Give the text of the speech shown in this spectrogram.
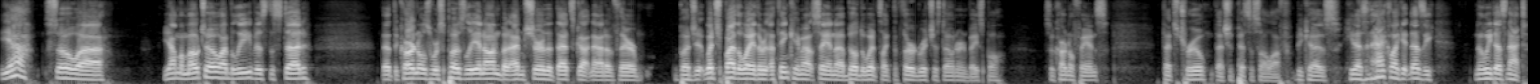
yeah, so uh, Yamamoto, I believe, is the stud that the Cardinals were supposedly in on, but I'm sure that that's gotten out of their budget. Which, by the way, there, I think came out saying uh, Bill DeWitt's like the third richest owner in baseball. So Cardinal fans, that's true. That should piss us all off because he doesn't act like it, does he? No, he does not.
